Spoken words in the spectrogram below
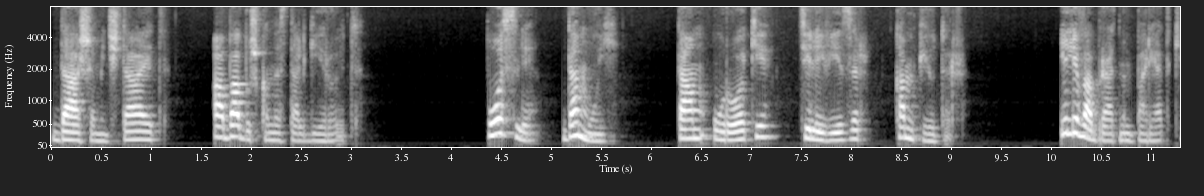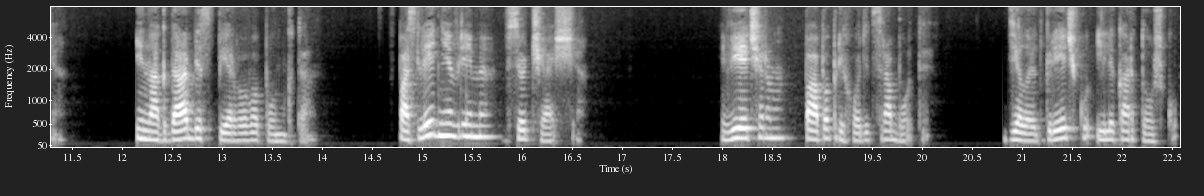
Даша мечтает, а бабушка ностальгирует. После – домой. Там уроки, телевизор, компьютер. Или в обратном порядке иногда без первого пункта. В последнее время все чаще. Вечером папа приходит с работы. Делает гречку или картошку.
